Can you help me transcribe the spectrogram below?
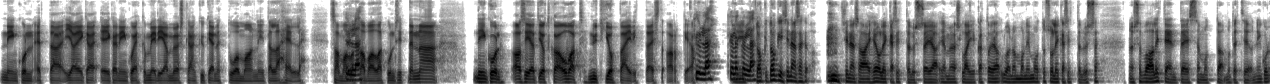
niin kuin, että, ja eikä, eikä niin kuin ehkä media myöskään kykene tuomaan niitä lähelle samalla Kyllä. tavalla kuin sitten nämä niin kuin asiat, jotka ovat nyt jo päivittäistä arkea. Kyllä, kyllä, niin, kyllä. Toki, toki sinänsä, sinänsä aihe oli käsittelyssä ja, ja myös lajikato ja luonnon monimuotoisuus oli käsittelyssä noissa vaalitenteissä, mutta, mutta et se on niin kuin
